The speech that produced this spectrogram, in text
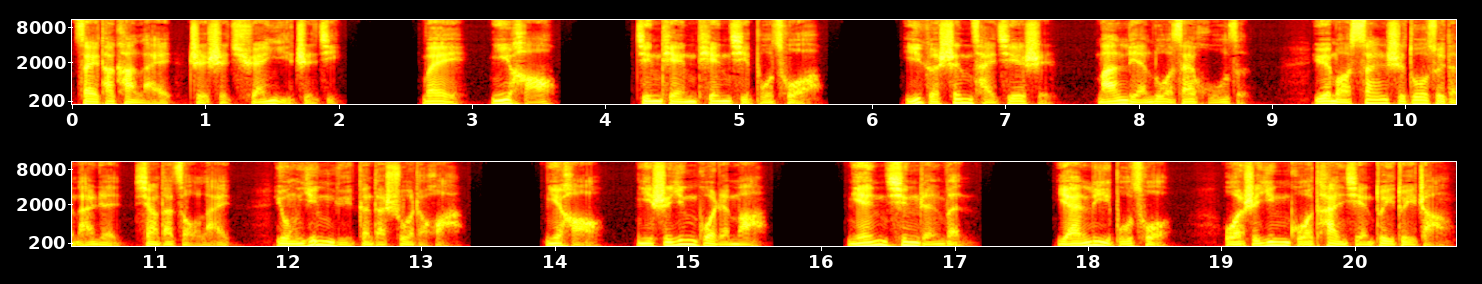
在他看来只是权宜之计。喂，你好，今天天气不错。一个身材结实、满脸络腮胡子、约莫三十多岁的男人向他走来，用英语跟他说着话。你好，你是英国人吗？年轻人问。眼力不错，我是英国探险队队长，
